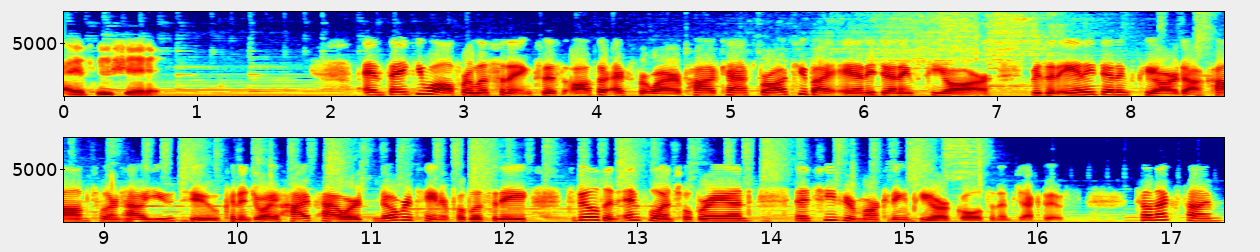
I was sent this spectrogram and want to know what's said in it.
I appreciate it and thank you all for listening to this Author Expert Wire podcast brought to you by Annie Jennings PR. Visit AnnieJenningsPR.com to learn how you too can enjoy high powered, no retainer publicity to build an influential brand and achieve your marketing PR goals and objectives. Till next time.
